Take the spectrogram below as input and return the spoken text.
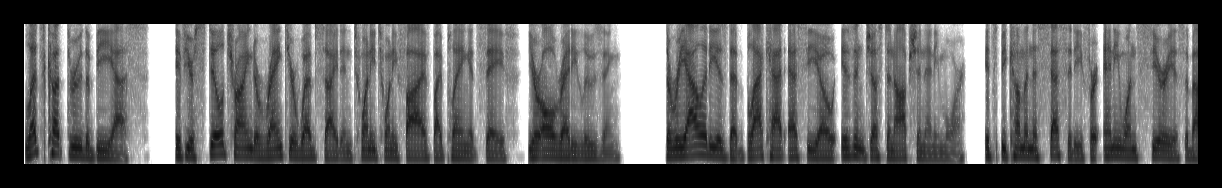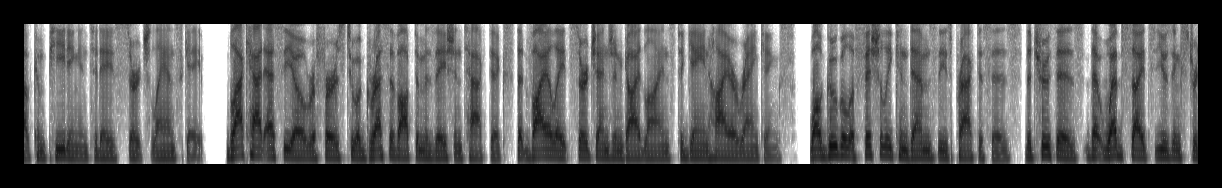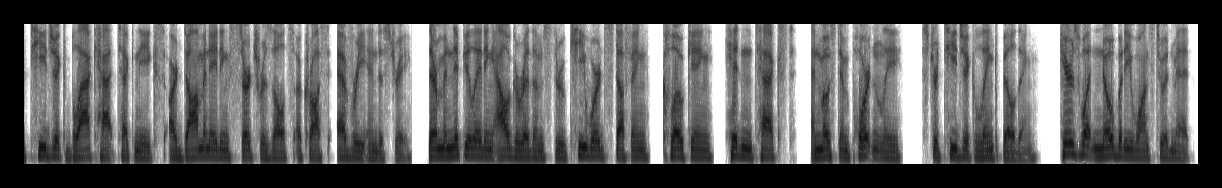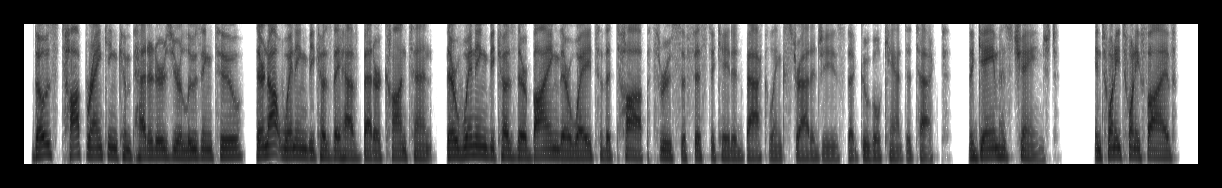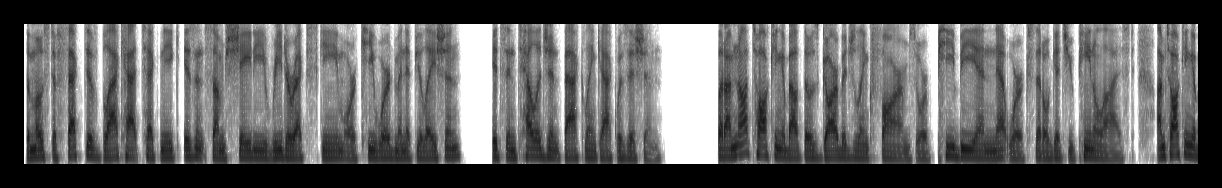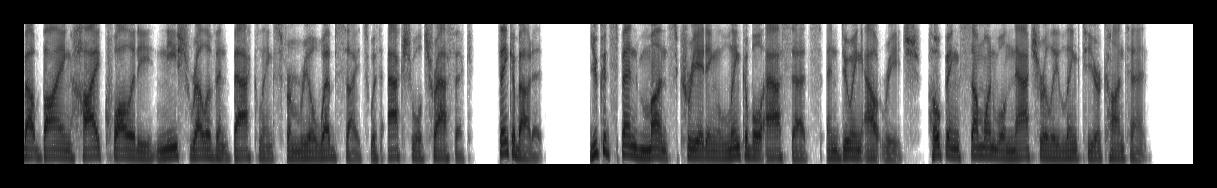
Let's cut through the BS. If you're still trying to rank your website in 2025 by playing it safe, you're already losing. The reality is that Black Hat SEO isn't just an option anymore. It's become a necessity for anyone serious about competing in today's search landscape. Black Hat SEO refers to aggressive optimization tactics that violate search engine guidelines to gain higher rankings. While Google officially condemns these practices, the truth is that websites using strategic black hat techniques are dominating search results across every industry. They're manipulating algorithms through keyword stuffing, cloaking, hidden text, and most importantly, strategic link building. Here's what nobody wants to admit. Those top-ranking competitors you're losing to, they're not winning because they have better content. They're winning because they're buying their way to the top through sophisticated backlink strategies that Google can't detect. The game has changed. In 2025, the most effective black hat technique isn't some shady redirect scheme or keyword manipulation. It's intelligent backlink acquisition. But I'm not talking about those garbage link farms or PBN networks that'll get you penalized. I'm talking about buying high quality, niche relevant backlinks from real websites with actual traffic. Think about it. You could spend months creating linkable assets and doing outreach, hoping someone will naturally link to your content.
